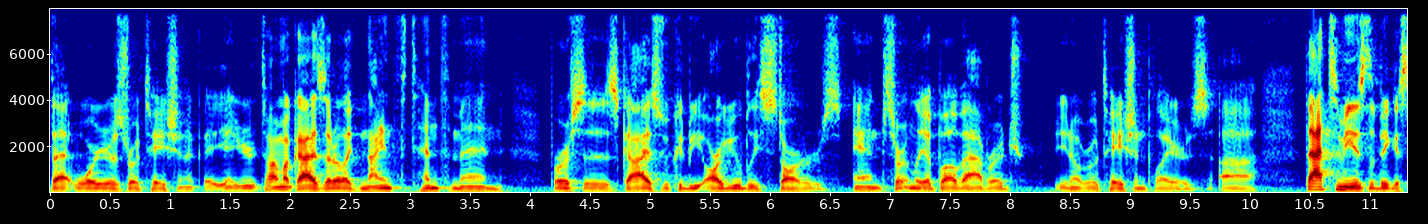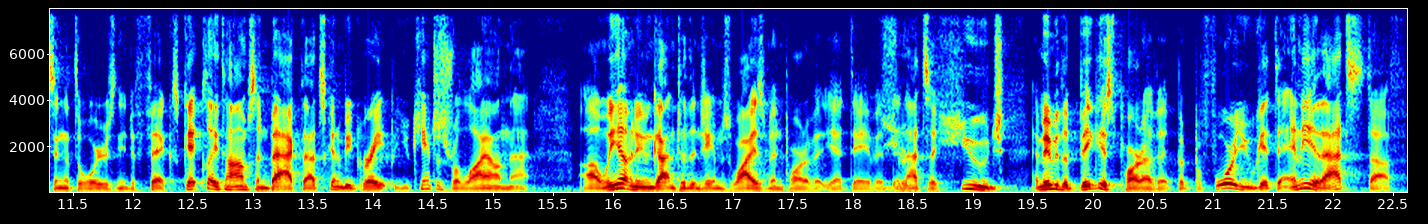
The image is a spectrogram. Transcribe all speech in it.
that Warriors rotation. Uh, you're talking about guys that are like ninth, tenth men versus guys who could be arguably starters and certainly above average, you know, rotation players. Uh, that to me is the biggest thing that the Warriors need to fix. Get Klay Thompson back. That's going to be great, but you can't just rely on that. Uh, we haven't even gotten to the James Wiseman part of it yet, David, sure. and that's a huge and maybe the biggest part of it. But before you get to any of that stuff,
